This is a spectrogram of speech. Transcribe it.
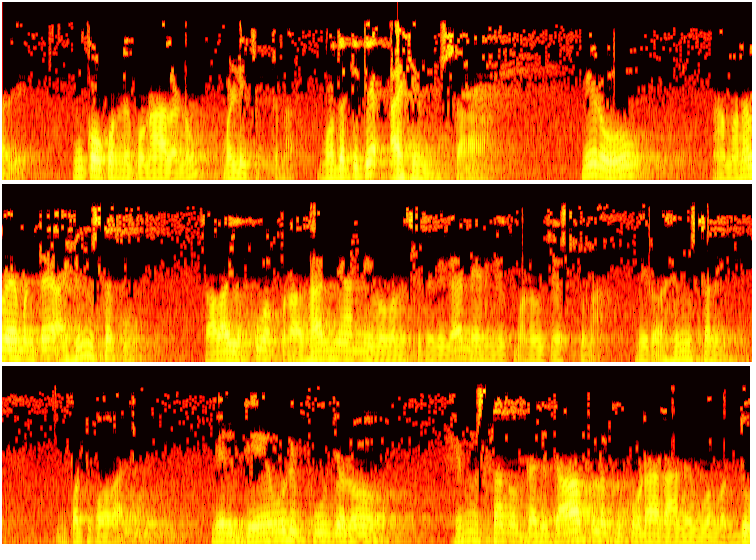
అది. ఇంకో కొన్ని గుణాలను మళ్ళీ చెప్తున్నారు. మొదటిది అహింస. మీరు నా మనవేమంటే అహింసకు చాలా ఎక్కువ ప్రాధాన్యాన్ని ఇవ్వవలసినదిగా నేను మీకు మనవి చేస్తున్నా. మీరు అహింసని పట్టుకోవాలి. మీరు దేవుడి పూజలో హింసను దరిదాపులకు కూడా రానివ్వవద్దు.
